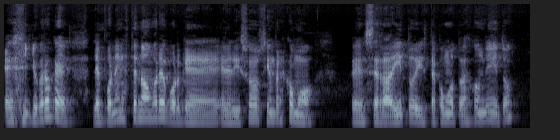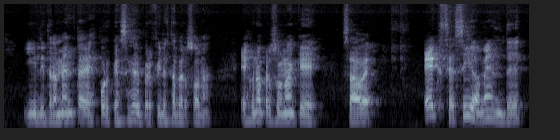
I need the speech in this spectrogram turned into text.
yo creo que le ponen este nombre porque el erizo siempre es como eh, cerradito y está como todo escondidito. Y literalmente es porque ese es el perfil de esta persona. Es una persona que sabe excesivamente,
